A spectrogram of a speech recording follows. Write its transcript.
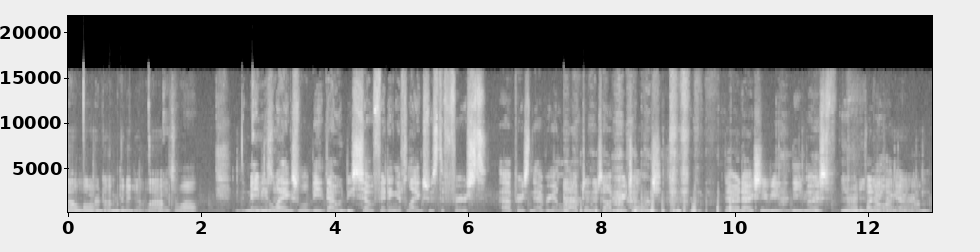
Oh lord, I'm gonna get Me lapped. as well. Maybe Amazing. Legs will be. That would be so fitting if Legs was the first uh, person to ever get lapped in a Top Gear challenge. That would actually be the most You already funny know I thing ever. am.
